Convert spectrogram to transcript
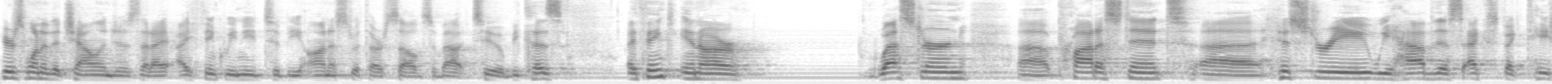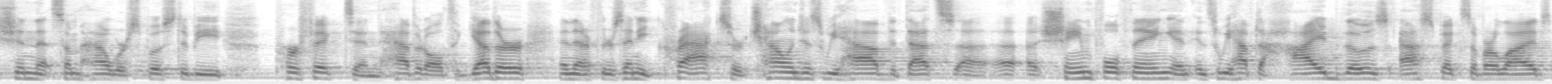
Here's one of the challenges that I, I think we need to be honest with ourselves about, too, because I think in our Western uh, Protestant uh, history, we have this expectation that somehow we're supposed to be perfect and have it all together, and that if there's any cracks or challenges we have, that that's a, a shameful thing, and, and so we have to hide those aspects of our lives.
